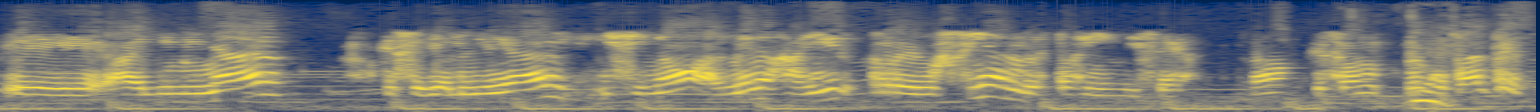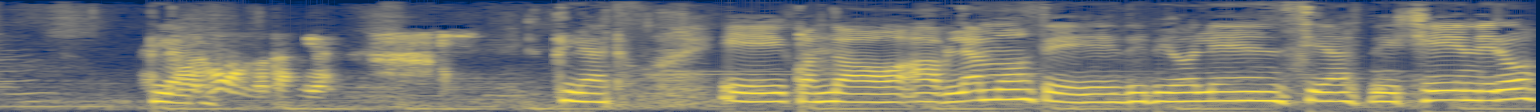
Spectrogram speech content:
eh, a eliminar, que sería lo ideal, y si no, al menos a ir reduciendo estos índices, ¿no? que son preocupantes en todo el mundo también. Claro, eh, cuando hablamos de, violencias de género,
